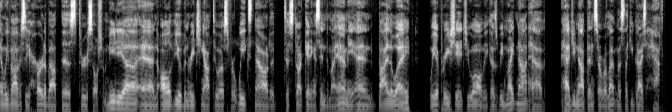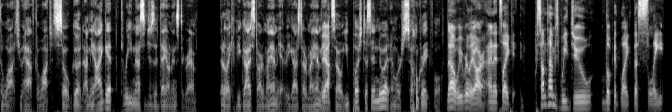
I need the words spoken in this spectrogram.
and we've obviously heard about this through social media, and all of you have been reaching out to us for weeks now to to start getting us into Miami. And by the way, we appreciate you all because we might not have had you not been so relentless. Like you guys have to watch. You have to watch. It's so good. I mean, I get three messages a day on Instagram that are like, "Have you guys started Miami yet? Have you guys started Miami Yeah. yet?" So you pushed us into it, and we're so grateful. No, we really are, and it's like sometimes we do look at like the slate,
